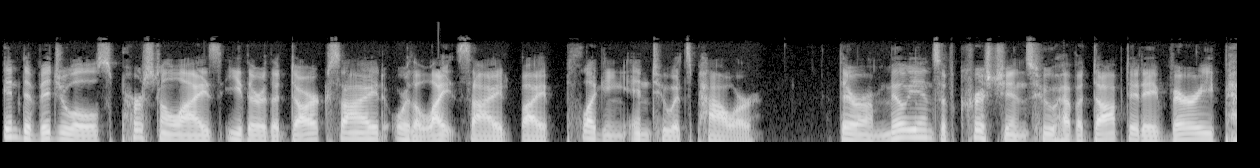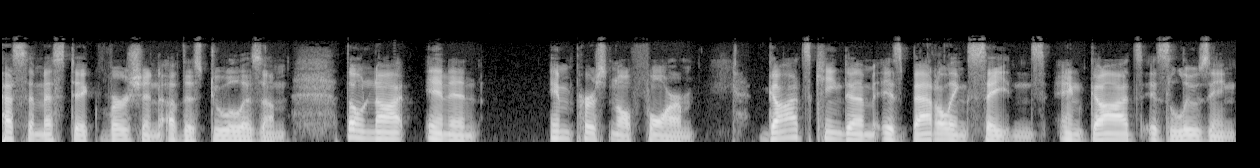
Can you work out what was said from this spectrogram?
Individuals personalize either the dark side or the light side by plugging into its power. There are millions of Christians who have adopted a very pessimistic version of this dualism, though not in an impersonal form. God's kingdom is battling Satan's, and God's is losing.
